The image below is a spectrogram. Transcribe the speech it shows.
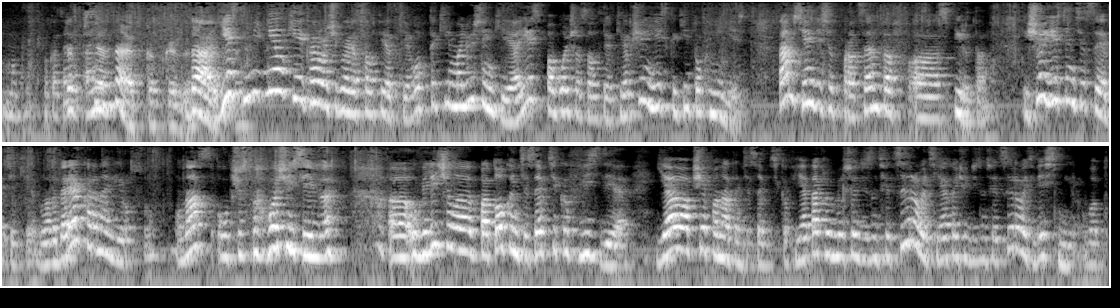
могу показать. Да, все знают, как это. Да, есть мелкие, короче говоря, салфетки, вот такие малюсенькие, а есть побольше салфетки. Вообще есть какие только не есть. Там 70% э, спирта. Еще есть антисептики. Благодаря коронавирусу у нас общество очень сильно э, увеличило поток антисептиков везде. Я вообще фанат антисептиков. Я так люблю все дезинфицировать, я хочу дезинфицировать весь мир. Вот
